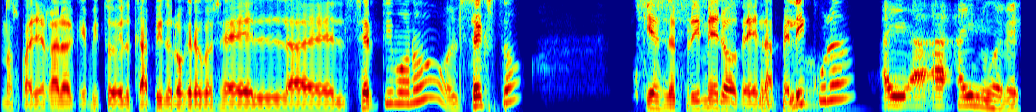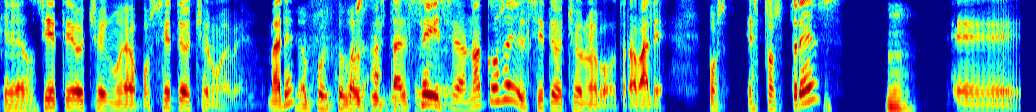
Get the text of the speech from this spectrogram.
Nos va a llegar el capítulo, el capítulo creo que es el, el séptimo, ¿no? O el sexto, que es el primero de la película. Hay, hay, hay nueve, creo. 7, 8 y 9. Pues 7, 8 y 9, ¿vale? Pues hasta el 7, 6 será una cosa y el 7, 8 y 9 otra, ¿vale? Pues estos tres Mm. eh,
